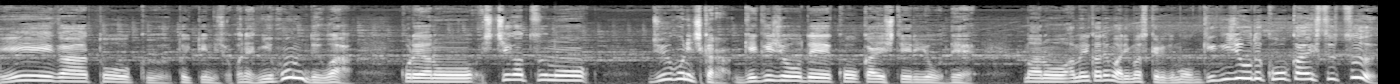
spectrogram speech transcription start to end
映画トークと言っていいんでしょうかね。日本では、これあの、7月の15日から劇場で公開しているようで、まあ、あのアメリカでもありますけれども劇場で公開しつつ、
